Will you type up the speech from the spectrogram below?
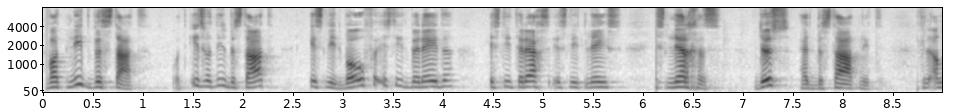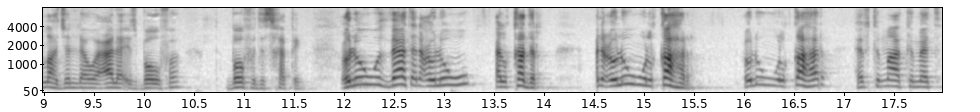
wat niet bestaat. Want iets wat niet bestaat, is niet boven, is niet beneden, is niet rechts, is niet links, is nergens. Dus het bestaat niet. En Allah Jalla wa ala is boven, boven de schepping. Uluw al-dhat en uluw al-qadr. En uluw al-qahr. Uluw al-qahr heeft te maken met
